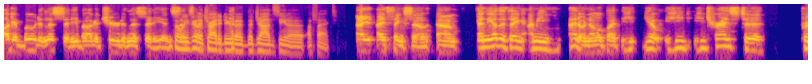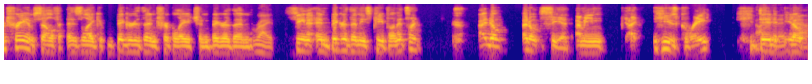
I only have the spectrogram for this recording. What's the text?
I'll get booed in this city, but I'll get cheered in this city, and So he's gonna try to do the the John Cena effect. I, I think so. Um, and the other thing, I mean, I don't know, but he, you know, he he tries to portray himself as like bigger than Triple H and bigger than Right. Cena and bigger than these people, and it's like, I don't, I don't see it. I mean, I, he's great. He did, you know, yeah.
